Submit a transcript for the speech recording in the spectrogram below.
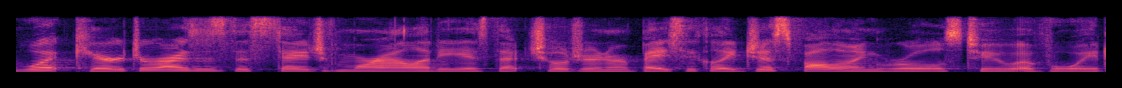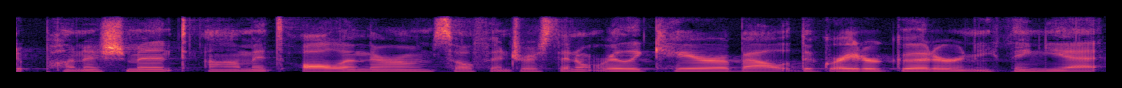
What characterizes this stage of morality is that children are basically just following rules to avoid punishment. Um, it's all in their own self interest. They don't really care about the greater good or anything yet.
